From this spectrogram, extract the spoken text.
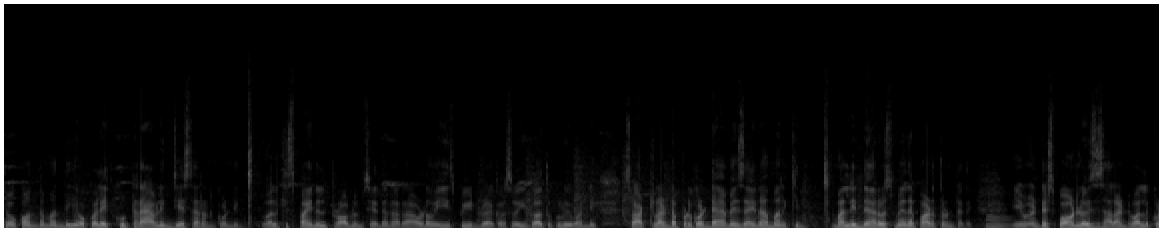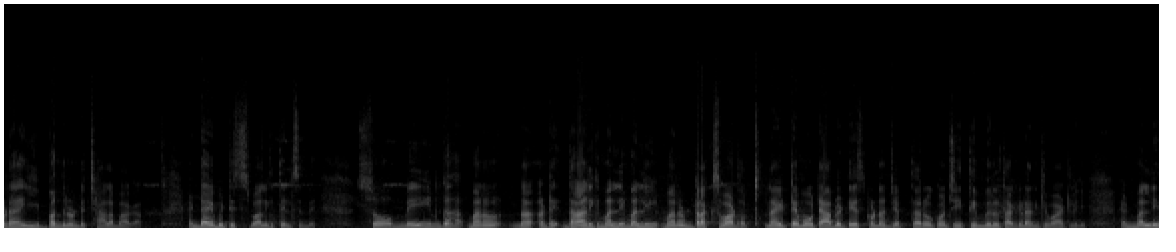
సో కొంతమంది ఒకవేళ ఎక్కువ ట్రావెలింగ్ చేశారనుకోండి వాళ్ళకి స్పైనల్ ప్రాబ్లమ్స్ ఏదైనా రావడం ఈ స్పీడ్ బ్రేకర్స్ ఈ గతుకులు ఇవన్నీ. సో అట్లాంటప్పుడు కూడా డ్యామేజ్ అయినా మనకి మళ్ళీ నెర్వ్స్ మీదే పడుతుంటుంది. అంటే స్పాండ్లోసిస్ అలాంటి వాళ్ళకి కూడా ఈ ఇబ్బందులు ఉంటాయి చాలా బాగా. అండ్ డయాబెటీస్ వాళ్ళకి తెలిసిందే. సో మెయిన్గా మనం అంటే దానికి మళ్ళీ మళ్ళీ మనం డ్రగ్స్ వాడదాం నైట్ టైం ఒక ట్యాబ్లెట్ వేసుకోండి అని చెప్తారు. కొంచెం ఈ తిమ్మిరులు తగ్గడానికి వాటికి. అండ్ మళ్ళీ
